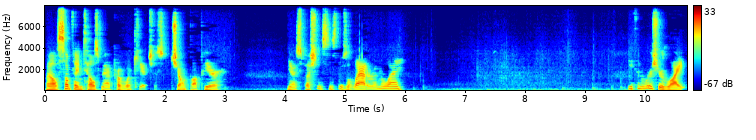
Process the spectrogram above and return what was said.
Well, something tells me I probably can't just jump up here. You know, especially since there's a ladder in the way. Ethan, where's your light?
